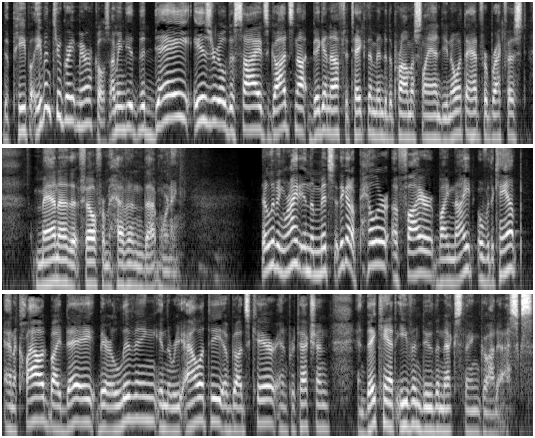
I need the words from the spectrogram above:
the people, even through great miracles. I mean, the day Israel decides God's not big enough to take them into the promised land, you know what they had for breakfast? Manna that fell from heaven that morning. They're living right in the midst. They got a pillar of fire by night over the camp and a cloud by day. They're living in the reality of God's care and protection, and they can't even do the next thing God asks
